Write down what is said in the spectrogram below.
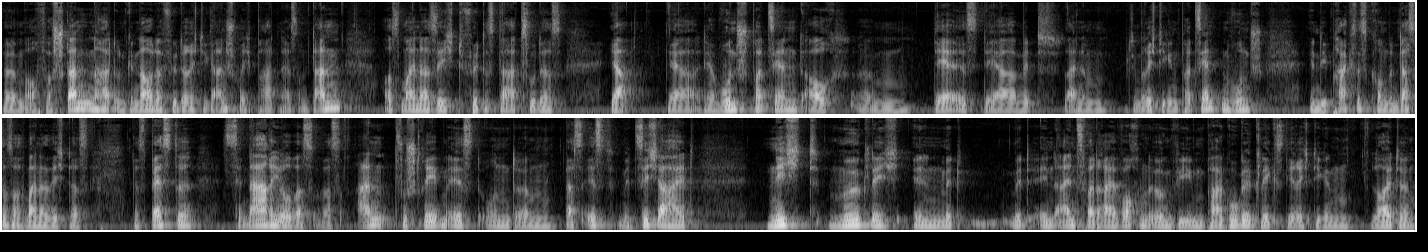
ähm, auch verstanden hat und genau dafür der richtige Ansprechpartner ist. Und dann, aus meiner Sicht, führt es dazu, dass ja, der, der Wunschpatient auch ähm, der ist, der mit seinem dem richtigen Patientenwunsch in die Praxis kommt. Und das ist aus meiner Sicht das, das beste Szenario, was, was anzustreben ist. Und ähm, das ist mit Sicherheit nicht möglich, in, mit, mit in ein, zwei, drei Wochen irgendwie ein paar Google-Klicks die richtigen Leute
